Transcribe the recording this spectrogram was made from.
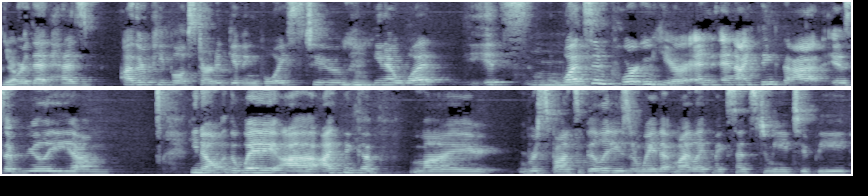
Yeah. or that has other people have started giving voice to? Mhm. You know what? It's Mm. what's important here, and and I think that is a really, um, you know, the way uh, I think of my responsibilities in a way that my life makes sense to me to be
